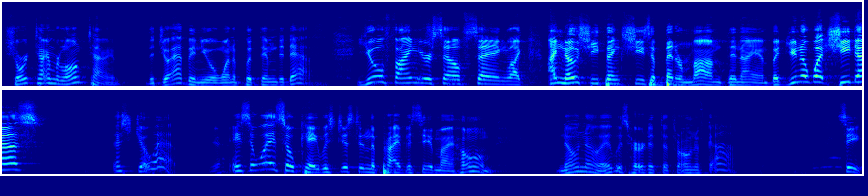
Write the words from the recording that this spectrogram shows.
short time or long time, the Joab in you will want to put them to death. You'll find yourself saying, like, I know she thinks she's a better mom than I am, but you know what she does? That's Joab. Yeah. And he said, Well, it's okay. It was just in the privacy of my home. No, no, it was heard at the throne of God. See,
